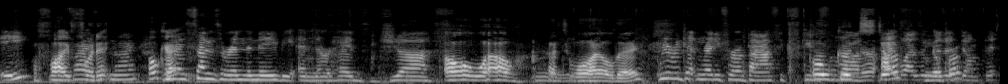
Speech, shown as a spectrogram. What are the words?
eight. Five, five foot, eight. Nine. Okay. My sons are in the Navy and their heads just. Oh wow, that's wild, eh? We were getting ready for a bath. Excuse me. oh, the good water. stuff. I wasn't no gonna problem. dump it.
